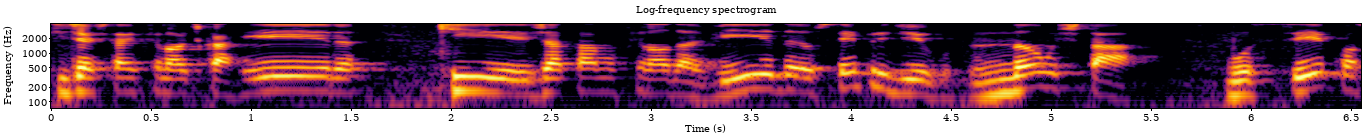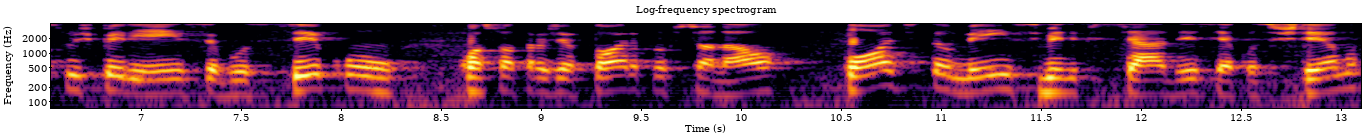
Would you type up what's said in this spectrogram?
que já está em final de carreira, que já está no final da vida, eu sempre digo, não está. Você com a sua experiência, você com, com a sua trajetória profissional, pode também se beneficiar desse ecossistema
